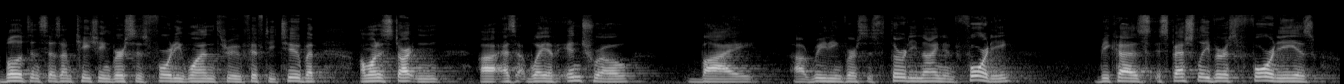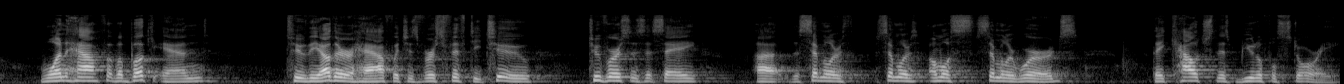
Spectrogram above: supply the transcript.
bulletin says I'm teaching verses 41 through 52, but I want to start in, uh, as a way of intro by uh, reading verses 39 and 40, because especially verse 40 is one half of a bookend to the other half, which is verse 52, two verses that say uh, the similar, similar, almost similar words. They couch this beautiful story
